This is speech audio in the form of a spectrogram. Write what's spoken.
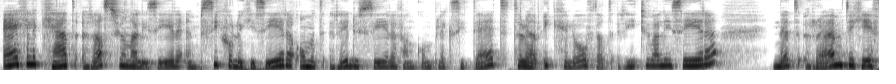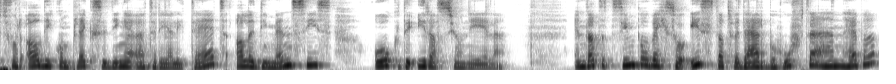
Eigenlijk gaat rationaliseren en psychologiseren om het reduceren van complexiteit, terwijl ik geloof dat ritualiseren net ruimte geeft voor al die complexe dingen uit de realiteit, alle dimensies, ook de irrationele. En dat het simpelweg zo is dat we daar behoefte aan hebben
